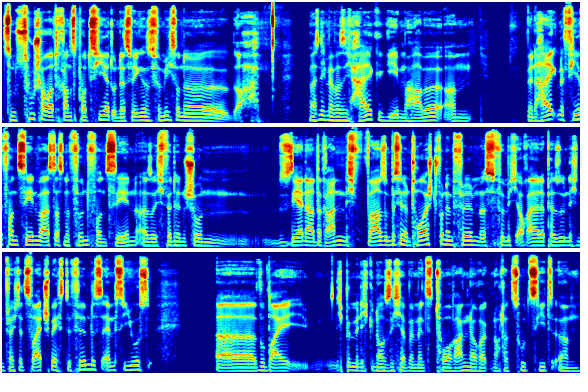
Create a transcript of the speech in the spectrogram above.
zum Zuschauer transportiert und deswegen ist es für mich so eine, ach, ich weiß nicht mehr, was ich Hulk gegeben habe. Ähm, wenn Hulk eine 4 von 10 war, ist das eine 5 von 10. Also ich finde ihn schon sehr nah dran. Ich war so ein bisschen enttäuscht von dem Film. Ist für mich auch einer der persönlichen, vielleicht der zweitschwächste Film des MCUs. Äh, wobei, ich bin mir nicht genau sicher, wenn man jetzt Thor Ragnarök noch dazu zieht, ähm,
